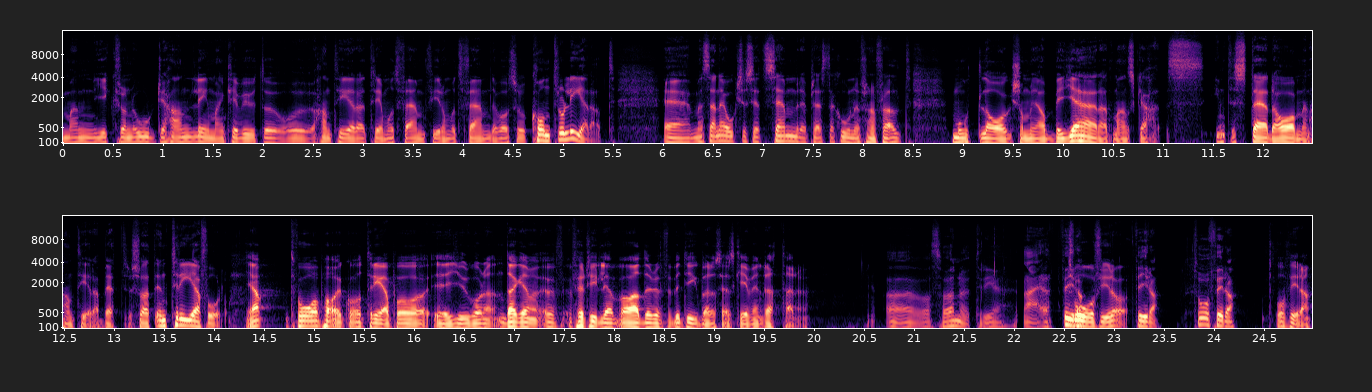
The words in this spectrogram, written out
Man gick från ord till handling, man klev ut och, och hanterade 3 mot 5, 4 mot 5, det var så kontrollerat. Eh, Men sen har jag också sett sämre prestationer, framförallt mot lag som jag begär att man ska, inte städa av men hantera bättre. Så att en trea får de. Ja, två på AIK och tre på eh, Djurgården. Daggen, eh, förtydliga, vad hade du för betyg bara så jag skrev in rätt här nu? Uh, vad sa jag nu? Tre? Nej, fyra. Två och fyra. Fyra. Två och fyra. Två fyra.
